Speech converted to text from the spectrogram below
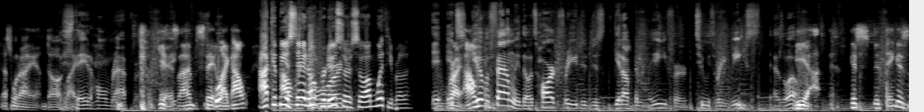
That's what I am, dog. Like, Stay at home rapper. Okay. yes, I'm stay Well, like out. I could be I'll a stay at home producer, so I'm with you, brother. It, Right, you have a family though. It's hard for you to just get up and leave for two, three weeks as well. Yeah, it's the thing is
